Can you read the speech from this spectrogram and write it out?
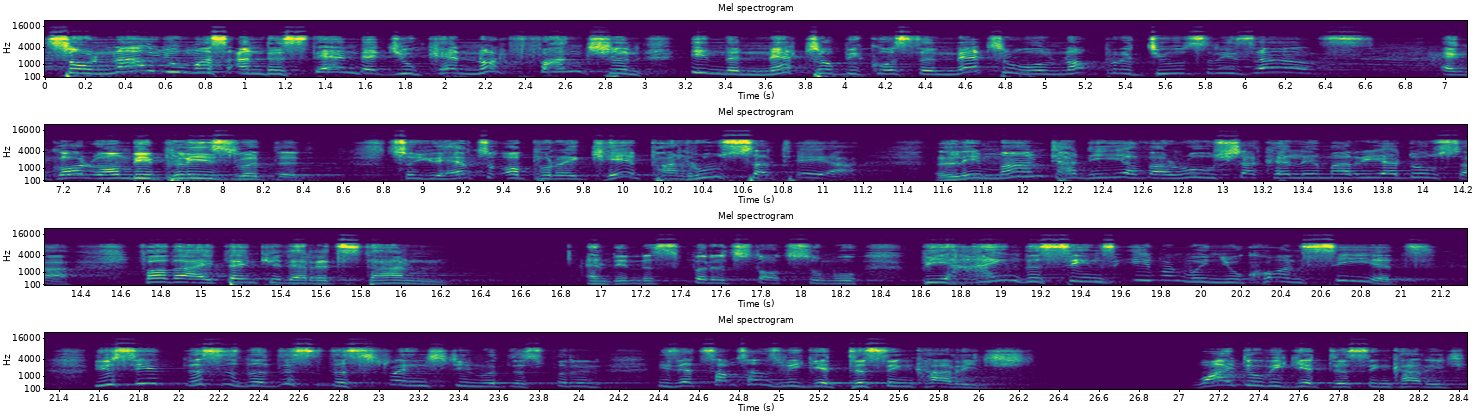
So now you must understand that you cannot function in the natural because the natural will not produce results and God won't be pleased with it. So you have to operate. Father, I thank you that it's done. And then the spirit starts to move behind the scenes, even when you can't see it. You see, this is the this is the strange thing with the spirit, is that sometimes we get disencouraged. Why do we get disencouraged?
